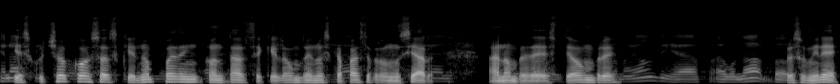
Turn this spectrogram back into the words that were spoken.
Y escuchó cosas que no pueden contarse, que el hombre no es capaz de pronunciar. A nombre de este hombre presumiré,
